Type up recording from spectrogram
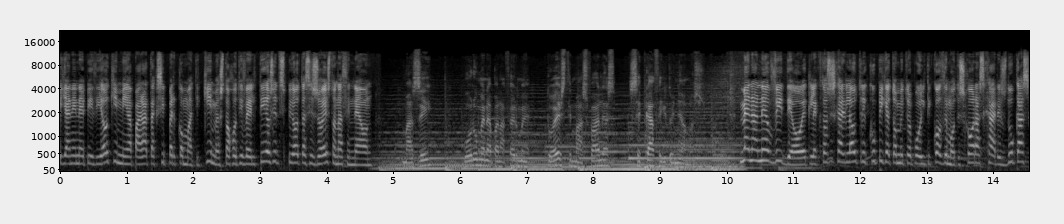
Γιάννη να επιδιώκει μια παράταξη υπερκομματική με στόχο τη βελτίωση της ποιότητας της ζωής των Αθηναίων. Μαζί μπορούμε να επαναφέρουμε το αίσθημα ασφάλειας σε κάθε γειτονιά μας. Με ένα νέο βίντεο, ο εκλεκτός της Χαριλάου Τρικούπη για το Μητροπολιτικό Δήμο της χώρας, Χάρης Δούκας,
